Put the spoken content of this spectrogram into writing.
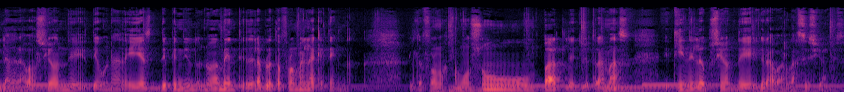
la grabación de, una de ellas, dependiendo nuevamente de la plataforma en la que tengan. Plataformas como Zoom, Padlet y otra más eh, tienen la opción de grabar las sesiones.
